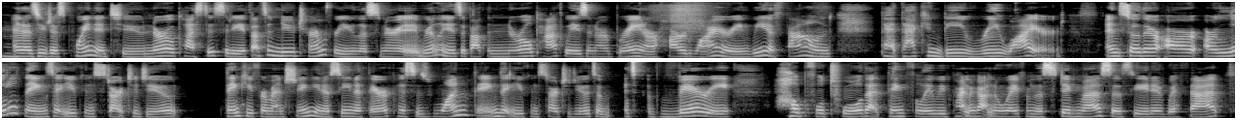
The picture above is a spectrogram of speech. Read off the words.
Mm-hmm. And as you just pointed to, neuroplasticity, if that's a new term for you, listener, it really is about the neural pathways in our brain, our hardwiring. We have found that that can be rewired. And so there are, are little things that you can start to do thank you for mentioning, you know, seeing a therapist is one thing that you can start to do. It's a, it's a very helpful tool that thankfully we've kind of gotten away from the stigma associated with that.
